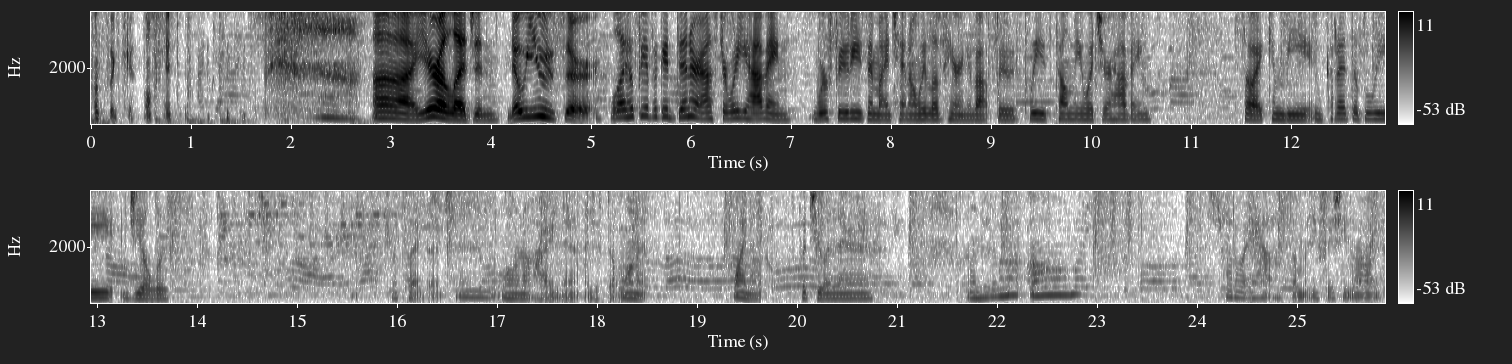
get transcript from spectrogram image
How's it going? Ah, you're a legend. No you, sir. Well, I hope you have a good dinner, Aster. What are you having? We're foodies in my channel. We love hearing about food. Please tell me what you're having so I can be incredibly jealous. Let's hide that. Well, we're not hiding it. I just don't want it. Why not? Let's put you in there. Under my arms. How do I have so many fishing rods?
